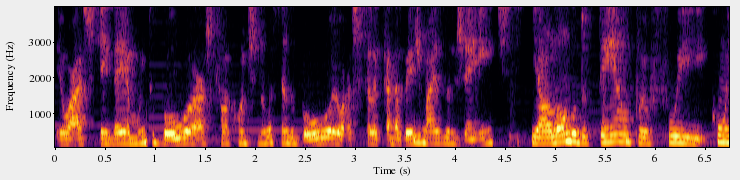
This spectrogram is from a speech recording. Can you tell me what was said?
eu acho que a ideia é muito boa, eu acho que ela continua sendo boa, eu acho que ela é cada vez mais urgente. E ao longo do tempo eu fui com o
